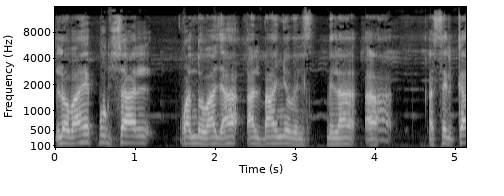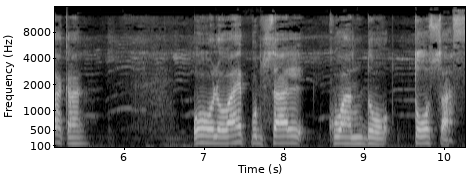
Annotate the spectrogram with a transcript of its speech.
lo vas a expulsar cuando vayas al baño ¿verdad? a hacer caca. O lo vas a expulsar cuando tosas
